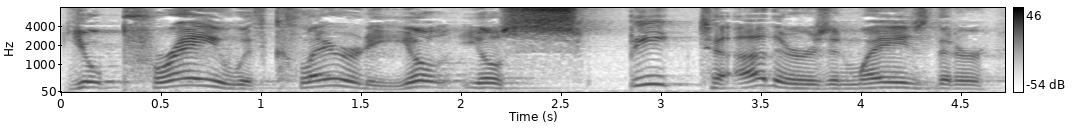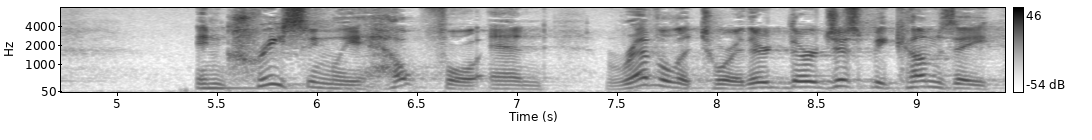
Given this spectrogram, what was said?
You'll pray with clarity. You'll, you'll speak to others in ways that are increasingly helpful and revelatory. There, there just becomes a,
